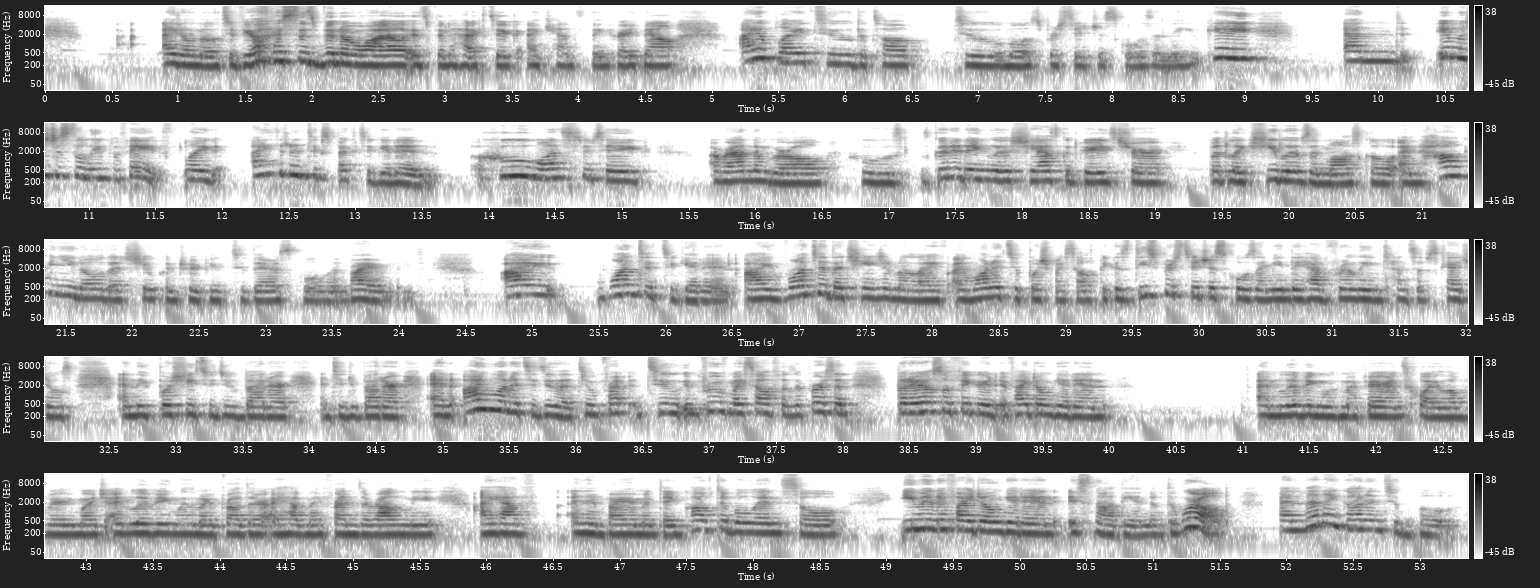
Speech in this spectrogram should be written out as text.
I don't know, to be honest, it's been a while, it's been hectic, I can't think right now. I applied to the top two most prestigious schools in the UK and it was just a leap of faith. Like, I didn't expect to get in. Who wants to take a random girl who's good at English, she has good grades, sure, but like she lives in Moscow, and how can you know that she'll contribute to their school environment? I wanted to get in. I wanted that change in my life. I wanted to push myself because these prestigious schools, I mean, they have really intensive schedules and they push you to do better and to do better. And I wanted to do that to, to improve myself as a person. But I also figured if I don't get in, I'm living with my parents who I love very much. I'm living with my brother. I have my friends around me. I have an environment I'm comfortable in. So even if I don't get in, it's not the end of the world. And then I got into both.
